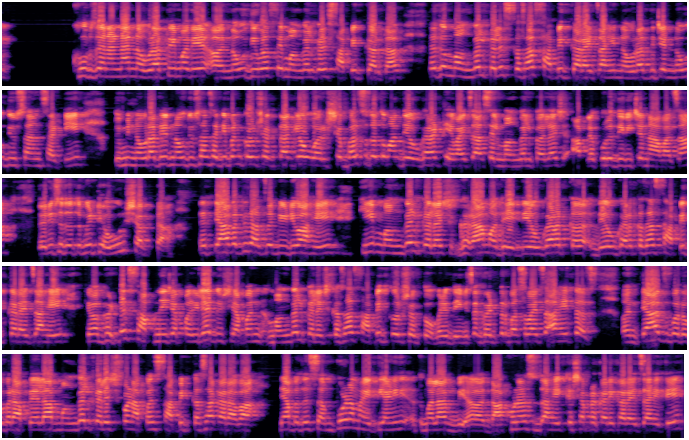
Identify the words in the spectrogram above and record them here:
खूप जणांना नवरात्रीमध्ये नऊ दिवस ते मंगल कलश स्थापित करतात. तर तो मंगल कलश कसा स्थापित करायचा आहे? नवरात्रीच्या नऊ दिवसांसाठी. तुम्ही नवरात्री नऊ दिवसांसाठी पण करू शकता किंवा वर्षभर सुद्धा तुम्हाला देवघरात ठेवायचा असेल मंगल कलश आपल्या कुलदेवीच्या नावाचा तरी सुद्धा तुम्ही ठेवू शकता. तर त्यावरतीच आजचा व्हिडिओ आहे की मंगल कलश घरामध्ये देवघरात देवघरात कसा स्थापित करायचा आहे किंवा घटस्थापनेच्या पहिल्या दिवशी आपण मंगल कलश कसा स्थापित करू शकतो? म्हणजे देवीचा घट तर बसवायचा आहेतच पण त्याचबरोबर आपल्याला मंगल कलश पण आपण स्थापित कसा करावा? त्याबद्दल संपूर्ण माहिती आणि तुम्हाला दाखवणार सुद्धा आहे कशा प्रकारे करायचं आहे ते.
